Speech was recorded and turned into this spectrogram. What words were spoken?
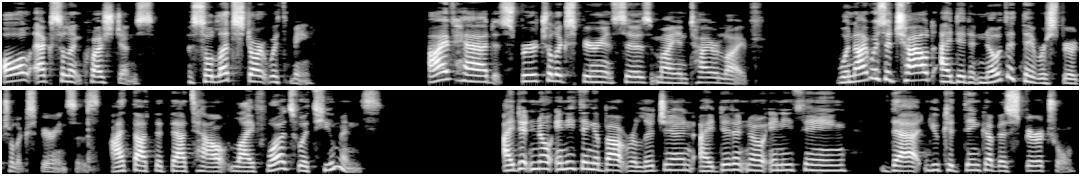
All excellent questions. So let's start with me. I've had spiritual experiences my entire life. When I was a child, I didn't know that they were spiritual experiences. I thought that that's how life was with humans. I didn't know anything about religion. I didn't know anything that you could think of as spiritual.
